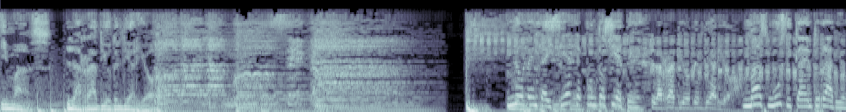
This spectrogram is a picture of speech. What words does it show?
y más. La radio del diario. Noventa y siete punto siete. La radio del diario. Más música en tu radio.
